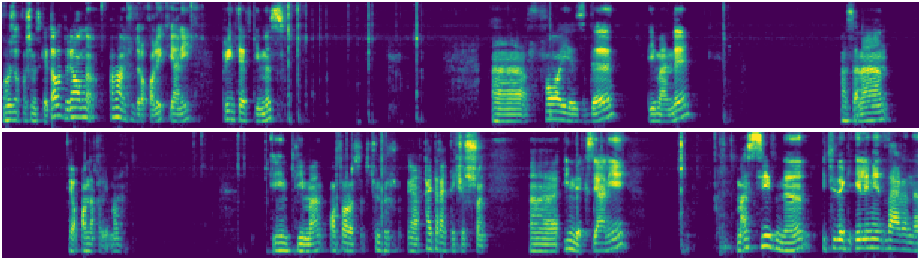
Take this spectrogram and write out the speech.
Murojaat qilishimiz kerak. davlat turgan oldin hammani tushuntira qo'ylik. Ya'ni printf deymiz. E, foizni deymanda masalan yo'q qanaqa qilayman int deyman osonroq tushuntirish ya'ni qayta qayta tekshirish uchun e, indeks ya'ni massivni ichidagi elementlarini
